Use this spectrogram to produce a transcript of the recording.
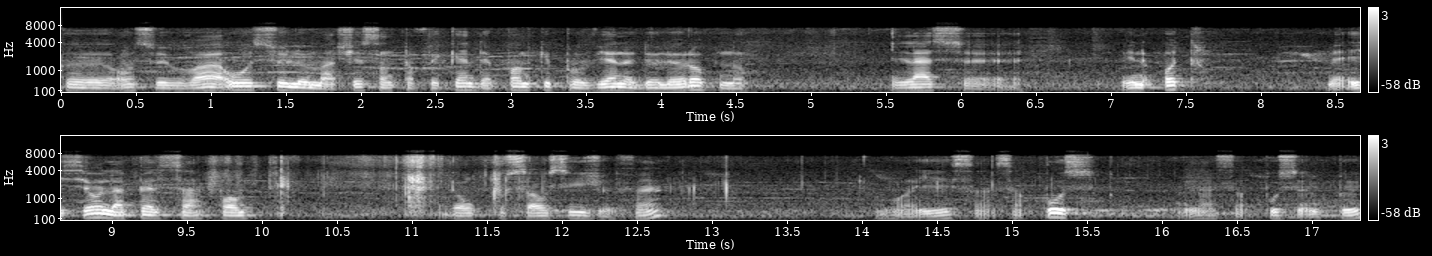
qu'on se voit ou sur le marché centrafricain des pommes qui proviennent de l'Europe, non. Là, c'est une autre. Mais ici, on l'appelle ça pomme. Donc, tout ça aussi, je fais. Vous voyez, ça, ça pousse. Là, ça pousse un peu.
